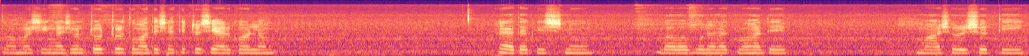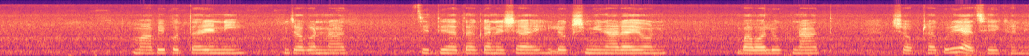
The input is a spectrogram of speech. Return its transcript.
তো আমার সিংহাসন টোট্টুর তোমাদের সাথে একটু শেয়ার করলাম। রাধাকৃষ্ণ, বাবা ভোলানাথ মহাদেব, মা সরস্বতী, মা বিপত্তারিণী জগন্নাথ, সিদ্ধিদাতা গণেশাই লক্ষ্মী নারায়ণ বাবা লোকনাথ, সব ঠাকুরই আছে এখানে।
